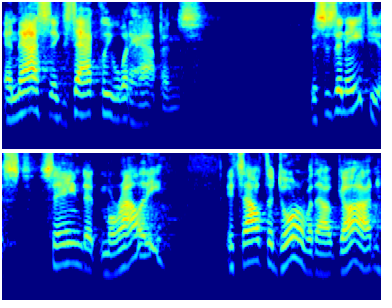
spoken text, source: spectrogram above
And that's exactly what happens. This is an atheist saying that morality, it's out the door without God.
